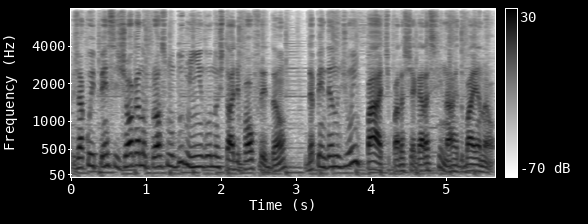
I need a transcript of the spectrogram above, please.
o Jacuipense joga no próximo domingo no estádio Valfredão, dependendo de um empate para chegar às finais do Baianão.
